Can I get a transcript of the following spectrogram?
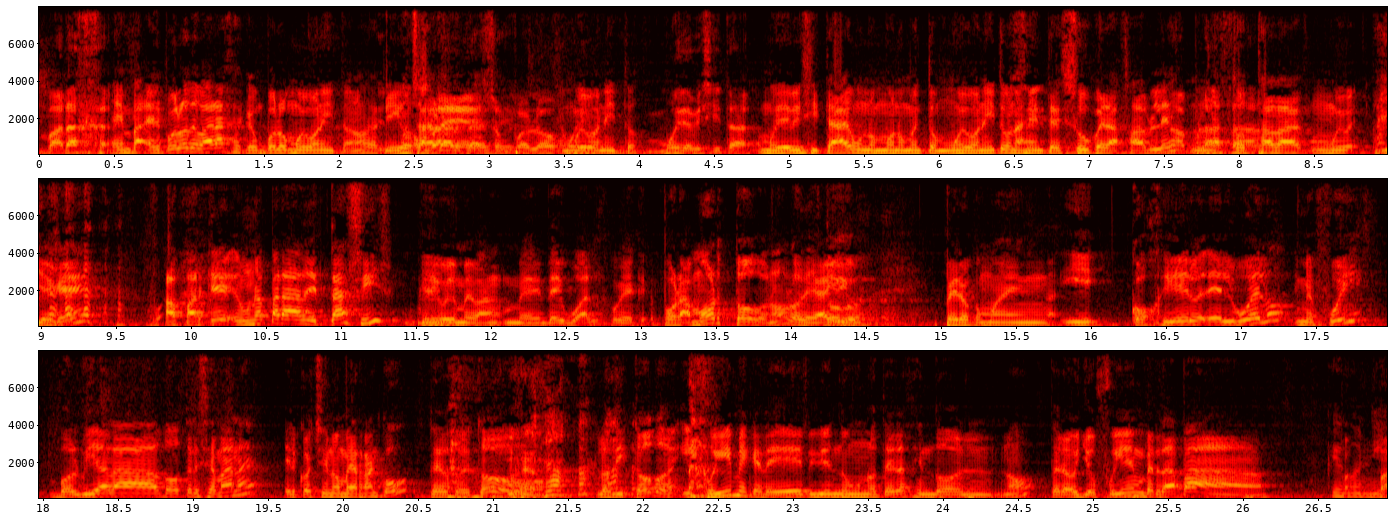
Baraja. En Ba- el pueblo de Baraja, que es un pueblo muy bonito, ¿no? Aquí, Muchas ojalá- gracias, es un pueblo es muy bonito. Muy de visitar. Muy de visitar, unos monumentos muy bonitos, una gente súper afable, Una unas plaza. tostadas muy... Llegué, aparqué en una parada de taxis, que digo yo, me, van- me da igual, porque por amor todo, ¿no? Lo de ahí, digo. Pero como en... Y cogí el, el vuelo y me fui, volví a las dos o tres semanas, el coche no me arrancó, pero todo esto lo di todo, ¿eh? Y fui y me quedé viviendo en un hotel haciendo el... ¿No? Pero yo fui en verdad para... Qué bonito.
